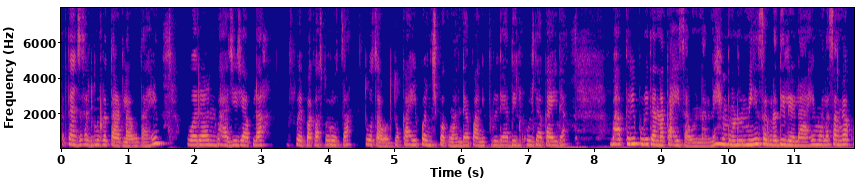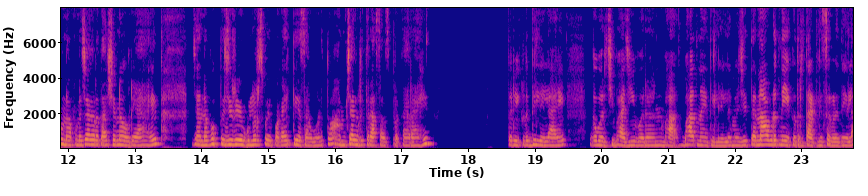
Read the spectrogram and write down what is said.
तर त्यांच्यासाठी मी इकडं ताट लावत आहे. वरण भाजी जे आपला स्वयंपाक असतो रोजचा तोच आवडतो. काही पंचपकवान द्या पाणीपुरी द्या दिलखुश द्या काही द्या. भाकरी पुरी त्यांना काहीच आवडणार नाही. म्हणून मी हे सगळं दिलेलं आहे. मला सांगा कुणाकुणाच्या घरात असे नवरे आहेत ज्यांना फक्त जे रेग्युलर स्वयंपाक आहे तेच आवडतो? आमच्या घरी तर असाच प्रकार आहे. तर इकडे दिलेलं आहे. गवरची भाजी वरण भात भात नाही दिलेलं. म्हणजे त्यांना आवडत नाही एकत्र ताटले सगळं द्यायला.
